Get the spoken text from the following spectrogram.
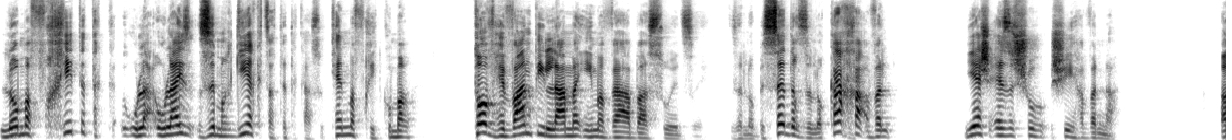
לא מפחית את, הכ... אולי, אולי זה מרגיע קצת את הכעס, כן מפחית. כלומר, טוב, הבנתי למה אימא ואבא עשו את זה. זה לא בסדר, זה לא ככה, אבל יש איזושהי הבנה. Uh,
